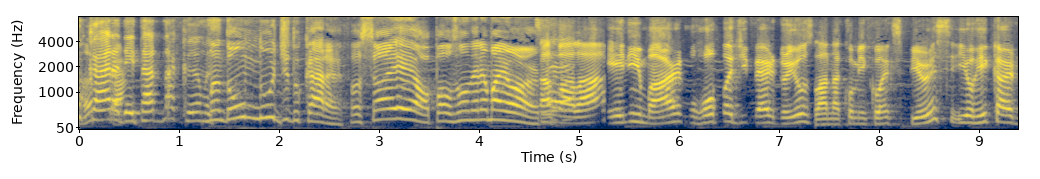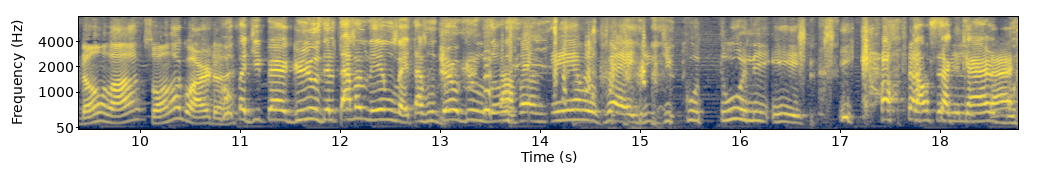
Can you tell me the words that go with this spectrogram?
o cara o deitado na cama. Mandou um nude do cara. Falou assim: aí, ó, o pauzão dele é maior. Tava lá, Enimar com roupa de Bear Grylls lá na Comic Con Experience e o Ricardão lá só na guarda, né? Roupa de Bear Grylls, ele tava mesmo, velho. Tava um Bear Grylls. Tava mesmo, velho, de, de coturne e, e calça, Calça cargo.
